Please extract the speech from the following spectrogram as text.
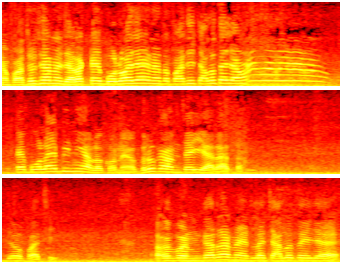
ને પાછું છે ને જરાક કઈ બોલવા જાય ને તો પાછી ચાલુ થઈ જાય. કઈ બોલાય બી નહીં આ લોકોને. અઘરું કામ છે યાર આ તો જો પાછી. હવે બંધ કરા ને એટલે ચાલુ થઈ જાય.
